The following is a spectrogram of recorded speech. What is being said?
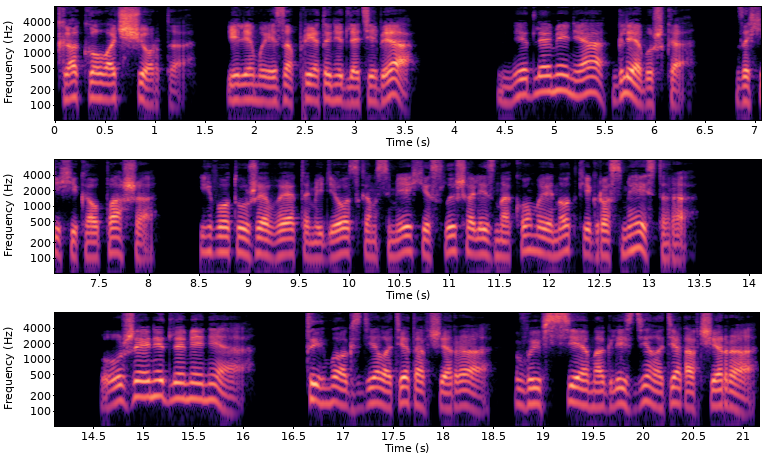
Какого черта? Или мои запреты не для тебя?» «Не для меня, Глебушка!» – захихикал Паша. И вот уже в этом идиотском смехе слышали знакомые нотки гроссмейстера. «Уже не для меня! Ты мог сделать это вчера! Вы все могли сделать это вчера!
